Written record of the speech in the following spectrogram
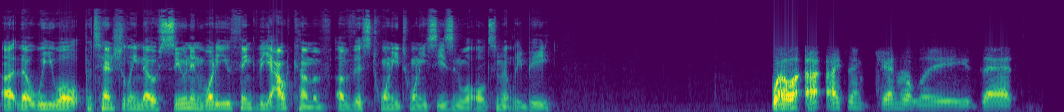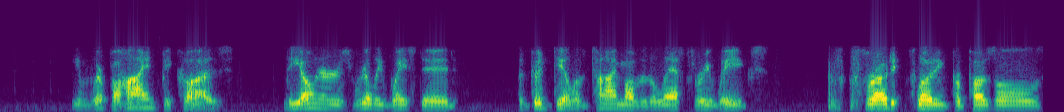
uh, that we will potentially know soon? And what do you think the outcome of, of this 2020 season will ultimately be? Well, I, I think generally that you know, we're behind because the owners really wasted a good deal of time over the last three weeks floating proposals,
